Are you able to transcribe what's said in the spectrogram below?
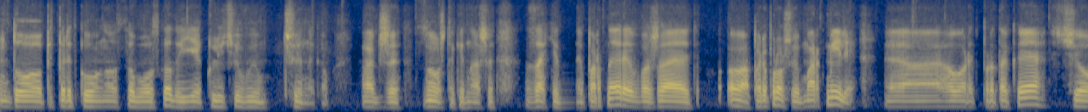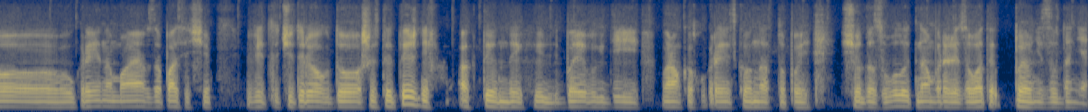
до підпорядкованого особового складу є ключовим чинником. Адже знову ж таки наші західні партнери вважають, а, перепрошую, Марк Мілі е, говорить про таке, що Україна має в запасі ще від 4 до 6 тижнів активних бойових дій в рамках українського наступу, що дозволить нам реалізувати певні завдання.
